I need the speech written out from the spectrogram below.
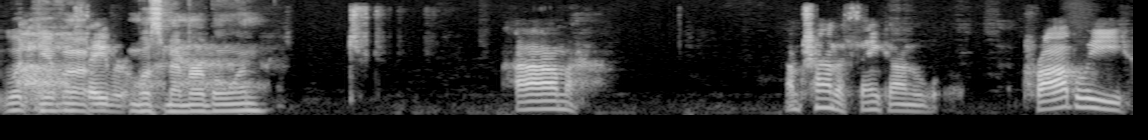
what do you have oh, a favorite most one. memorable one? Um, I'm trying to think on probably,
